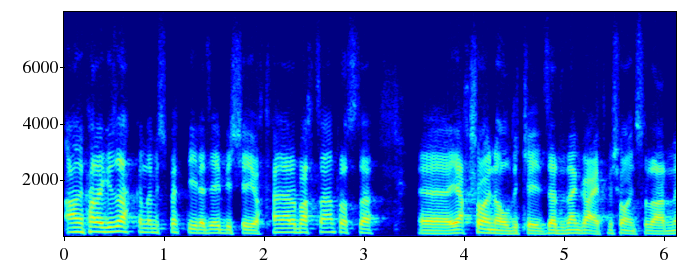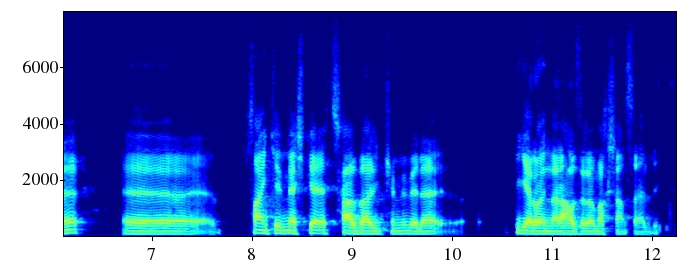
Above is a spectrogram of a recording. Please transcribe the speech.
Ankara gücü haqqında müsbət deyiləcək bir şey yoxdur. Fənərbağçanın prosta e, yaxşı oyun oldu ki, zədədən qayıtmış oyunçularını e, sanki məşqə çıxardar kimi belə digər oyunlara hazırlamaq şansı əldə etdi.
